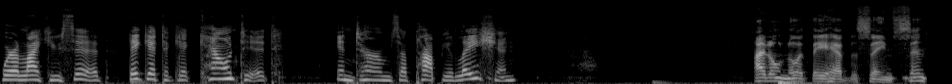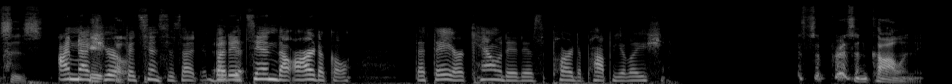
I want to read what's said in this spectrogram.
where, like you said, they get to get counted in terms of population. I don't know if they have the same census. I'm not It- sure oh. if it's census, I- but Uh, it's in the article that they are counted as part of population. It's a prison colony.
